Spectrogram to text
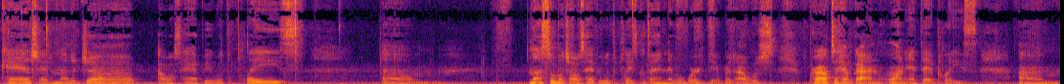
cash at another job. I was happy with the place. Um, not so much I was happy with the place because I had never worked there, but I was proud to have gotten on at that place. Um,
